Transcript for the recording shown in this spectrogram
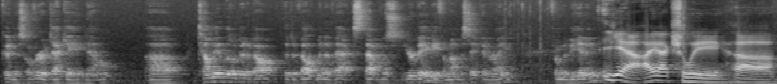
goodness, over a decade now. Uh, tell me a little bit about the development of X. That was your baby, if I'm not mistaken, right? From the beginning? Yeah, I actually uh,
